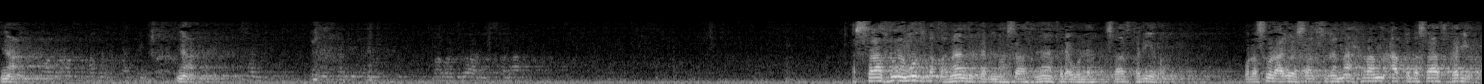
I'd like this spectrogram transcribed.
نعم. نعم. الصلاة هنا مطلقة ما ذكر أنها صلاة نافلة ولا صلاة فريضة. والرسول عليه الصلاة والسلام أحرم عقب صلاة فريضة.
